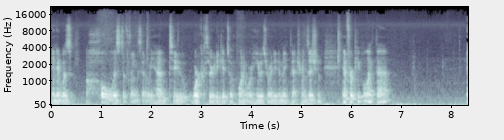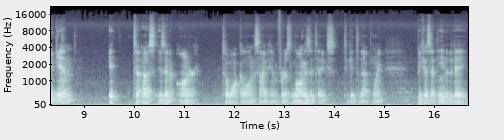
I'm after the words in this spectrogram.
And it was a whole list of things that we had to work through to get to a point where he was ready to make that transition. And for people like that, again, it to us is an honor to walk alongside him for as long as it takes to get to that point. Because at the end of the day,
